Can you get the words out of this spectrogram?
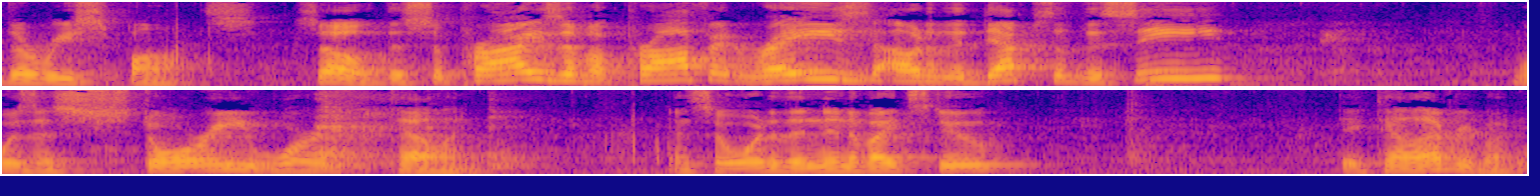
the response? So, the surprise of a prophet raised out of the depths of the sea was a story worth telling. And so, what do the Ninevites do? They tell everybody.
